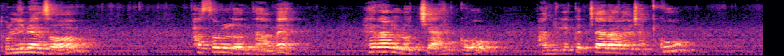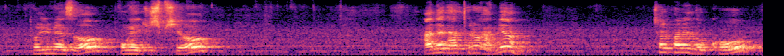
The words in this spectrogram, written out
돌리면서 팥소를 넣은 다음에 헤라를 놓지 않고 반죽의 끝자락을 잡고 돌리면서 봉해 주십시오. 안에 다 들어가면 철판에 놓고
